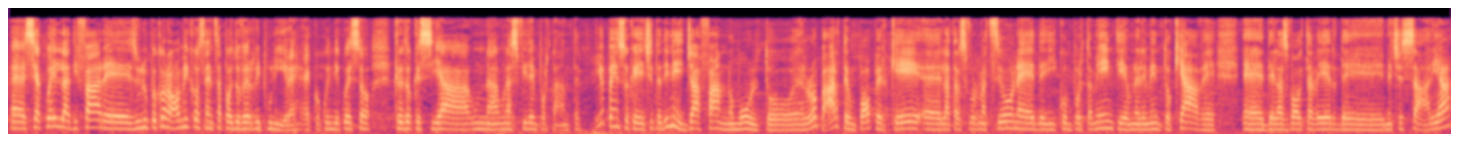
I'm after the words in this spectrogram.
eh, sia quella di fare sviluppo economico senza poi dover ripulire, ecco, quindi questo credo che sia una, una sfida importante. Io penso che i cittadini già fanno molto la loro parte, un po' perché eh, la trasformazione dei comportamenti è un elemento elemento chiave eh, della svolta verde necessaria,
